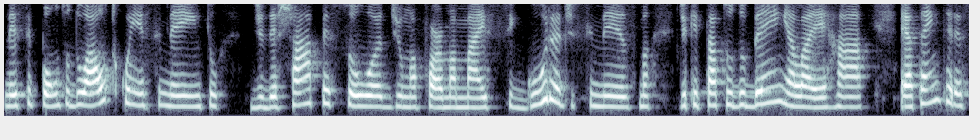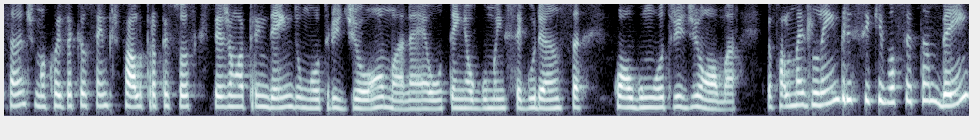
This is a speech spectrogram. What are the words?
nesse ponto do autoconhecimento, de deixar a pessoa de uma forma mais segura de si mesma, de que tá tudo bem ela errar. É até interessante uma coisa que eu sempre falo para pessoas que estejam aprendendo um outro idioma, né, ou tem alguma insegurança com algum outro idioma. Eu falo, mas lembre-se que você também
